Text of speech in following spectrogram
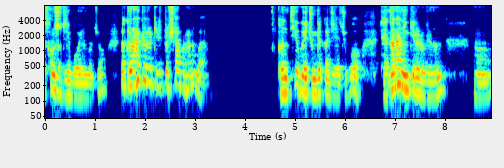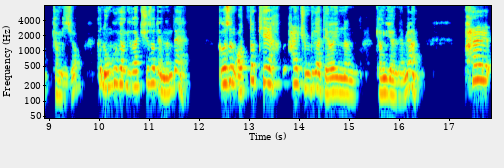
선수들이 모이는 거죠. 그러니까 그런 학교들끼리 또 시합을 하는 거야. 그건 TV에 중계까지 해주고 대단한 인기를 누리는 어, 경기죠. 그 농구 경기가 취소됐는데 그것은 어떻게 할 준비가 되어 있는 경기였냐면 8,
